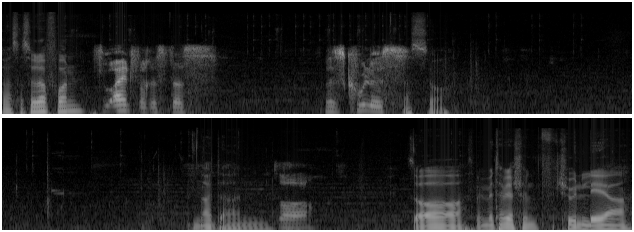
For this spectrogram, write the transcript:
Was hast du davon? So einfach ist das. Was ist cool ist. Ach so. Na dann. So. So, das Inventar wieder schön, schön leer.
